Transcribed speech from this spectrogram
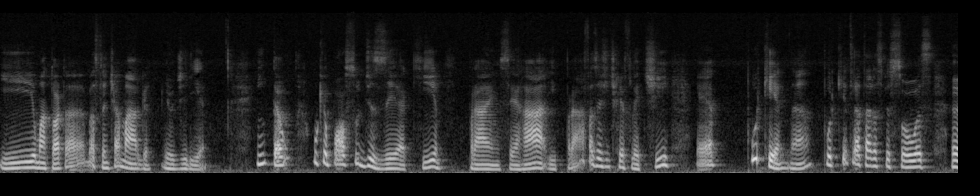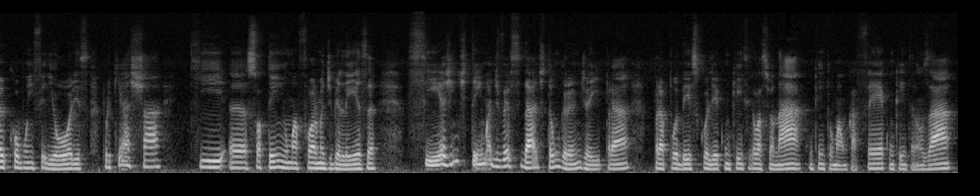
e uma torta bastante amarga, eu diria. Então, o que eu posso dizer aqui para encerrar e para fazer a gente refletir é por quê, né? Por que tratar as pessoas uh, como inferiores? Por que achar que uh, só tem uma forma de beleza? Se a gente tem uma diversidade tão grande aí para para poder escolher com quem se relacionar, com quem tomar um café, com quem transar.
